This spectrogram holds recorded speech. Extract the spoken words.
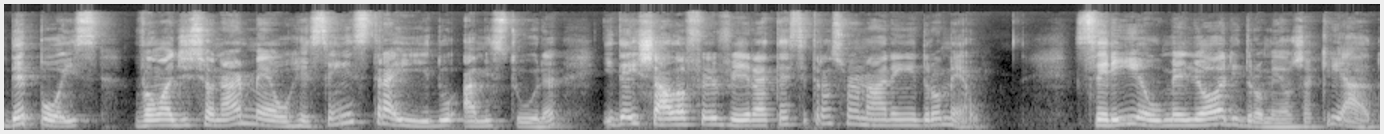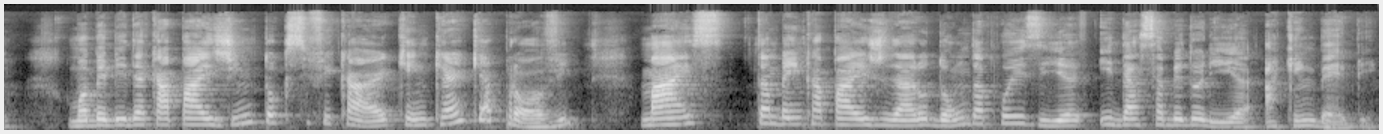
Depois, vão adicionar mel recém-extraído à mistura e deixá-la ferver até se transformar em hidromel. Seria o melhor hidromel já criado. Uma bebida capaz de intoxicar quem quer que a prove, mas também capaz de dar o dom da poesia e da sabedoria a quem bebe.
